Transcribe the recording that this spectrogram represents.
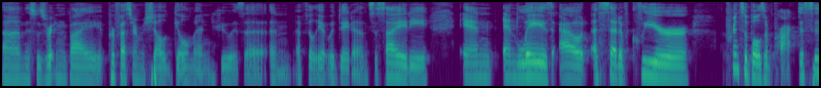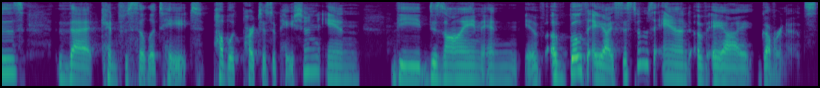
Um, this was written by Professor Michele Gilman, who is a, an affiliate with Data and Society, and and lays out a set of clear principles and practices that can facilitate public participation in the design and of, of both AI systems and of AI governance.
